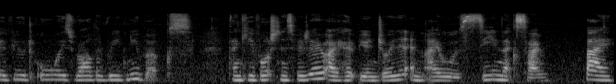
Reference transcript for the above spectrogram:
if you would always rather read new books. Thank you for watching this video, I hope you enjoyed it and I will see you next time. Bye!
